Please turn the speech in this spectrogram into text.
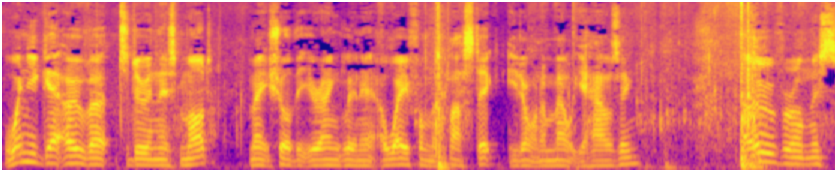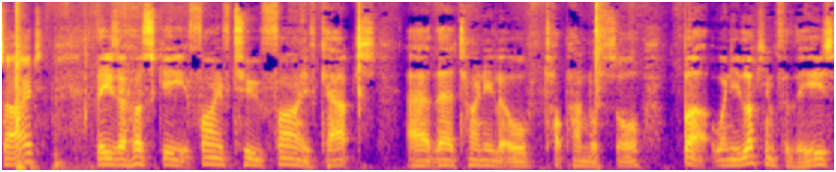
When you get over to doing this mod, make sure that you're angling it away from the plastic. You don't want to melt your housing. Over on this side, these are Husky 525 caps. Uh, they're tiny little top handle saw. But when you're looking for these,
